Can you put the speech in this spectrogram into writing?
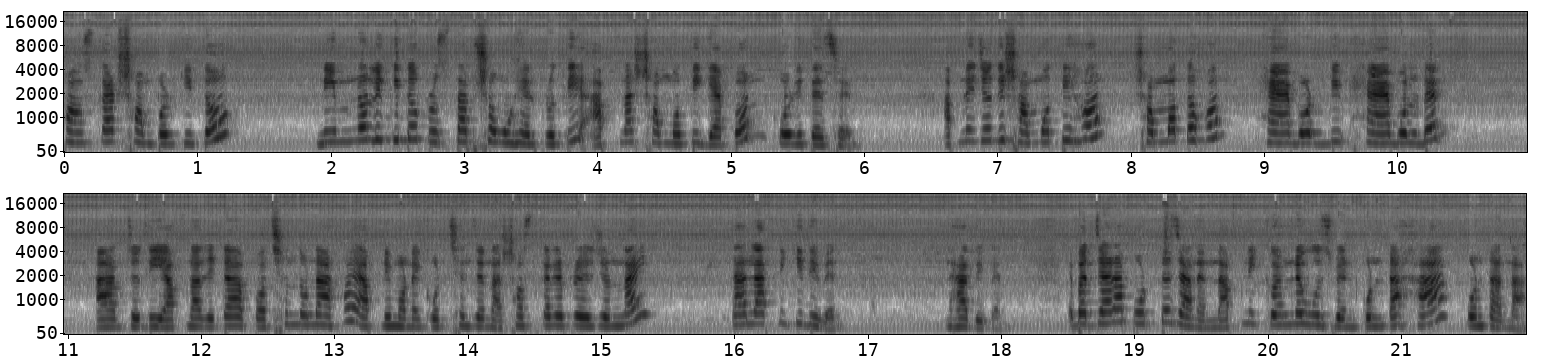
সংস্কার সম্পর্কিত নিম্নলিখিত প্রস্তাবসমূহের প্রতি আপনার সম্মতি জ্ঞাপন করিতেছেন। আপনি যদি সম্মতি হন, সম্মত হন হ্যাঁ হ্যাঁ বলবেন। আর যদি আপনার এটা পছন্দ না হয়, আপনি মনে করছেন যে না, সংস্কারের প্রয়োজন নাই, তাহলে আপনি কি দিবেন? হা দিবেন। এবার যারা পড়তে জানেন না, আপনি কেমনে বুঝবেন কোনটা হা, কোনটা না?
